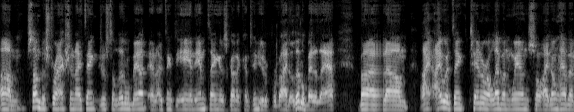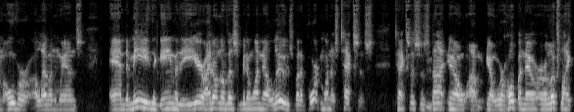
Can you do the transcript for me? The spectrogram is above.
um, some distraction, I think, just a little bit, and I think the A and M thing is going to continue to provide a little bit of that. But um, I, I would think ten or eleven wins, so I don't have them over eleven wins. And to me, the game of the year, I don't know if this will be the one they'll lose, but important one is Texas. Texas is hmm. not, you know, um, you know, we're hoping they or it looks like,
